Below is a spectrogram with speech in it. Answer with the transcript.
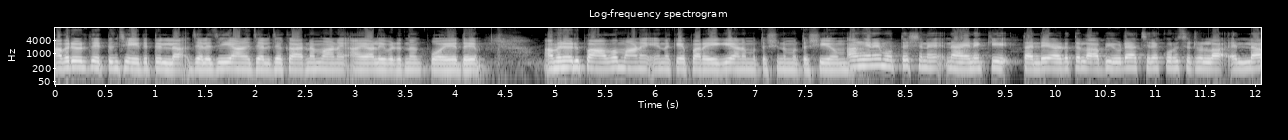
അവരൊരു തെറ്റും ചെയ്തിട്ടില്ല. ജലജയാണ് ജലജ കാരണമാണ് അയാൾ ഇവിടുന്ന് പോയത്. അവനൊരു പാവമാണ് എന്നൊക്കെ പറയുകയാണ് മുത്തശ്ശനും മുത്തശ്ശിയും. അങ്ങനെ മുത്തശ്ശന് നയനയ്ക്ക് തന്റെ അടുത്തുള്ള അബിയുടെ അച്ഛനെ കുറിച്ചിട്ടുള്ള എല്ലാ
